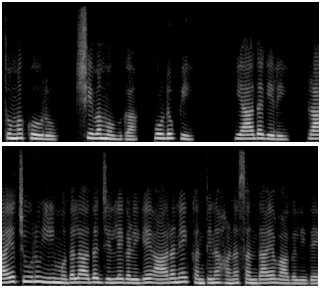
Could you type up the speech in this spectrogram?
ತುಮಕೂರು, ಶಿವಮೊಗ್ಗ, ಉಡುಪಿ, ಯಾದಗಿರಿ ರಾಯಚೂರು ಈ ಮೊದಲಾದ ಜಿಲ್ಲೆಗಳಿಗೆ ಆರನೇ ಕಂತಿನ ಹಣ ಸಂದಾಯವಾಗಲಿದೆ.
